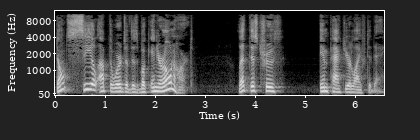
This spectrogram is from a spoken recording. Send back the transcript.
Don't seal up the words of this book in your own heart. Let this truth impact your life today.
